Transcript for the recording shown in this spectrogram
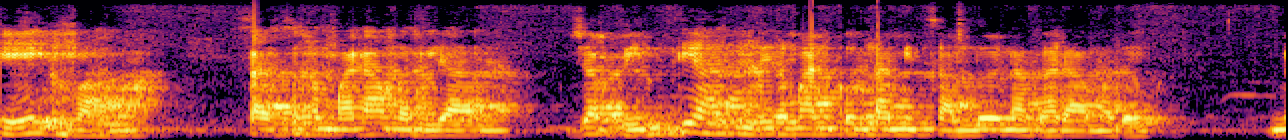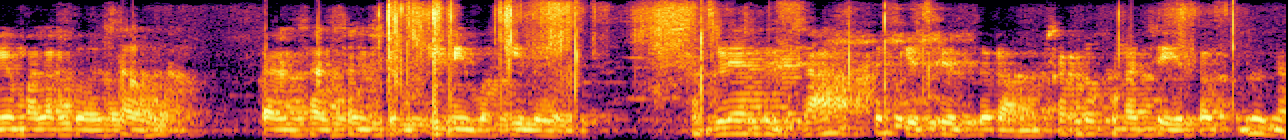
एक व्हा. शासन मनामधल्या ज्या भिंती आज निर्माण करून आम्ही चाललोय ना घरामध्ये मी मला कळतं हो, कारण शासन शेवटी मी वकील आहे. सगळ्यात जास्त केसेस जर आमच्याकडे कुणाचे येत असलं ना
